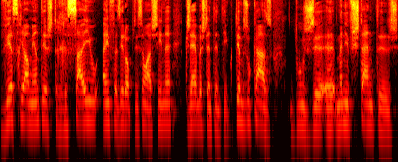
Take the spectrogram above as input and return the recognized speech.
vê-se realmente este receio em fazer oposição à China, que já é bastante antigo. Temos o caso dos uh, manifestantes uh,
